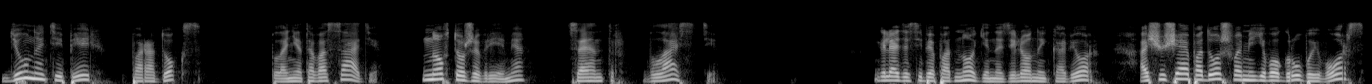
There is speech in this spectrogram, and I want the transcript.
Дюна теперь парадокс, планета в осаде, но в то же время центр власти. Глядя себе под ноги на зеленый ковер, ощущая подошвами его грубый ворс,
